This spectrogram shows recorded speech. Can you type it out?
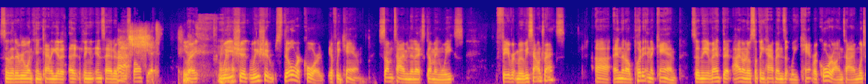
so that everyone can kind of get a, a thing insider ah, baseball. shit. Yeah. right? we should we should still record if we can sometime in the next coming weeks favorite movie soundtracks, uh, and then I'll put it in a can. So in the event that I don't know something happens that we can't record on time, which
